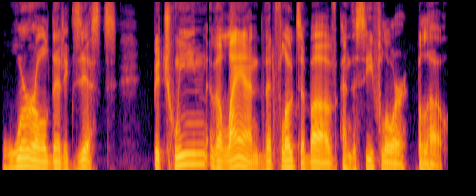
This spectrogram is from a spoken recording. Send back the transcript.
world that exists between the land that floats above and the seafloor below.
